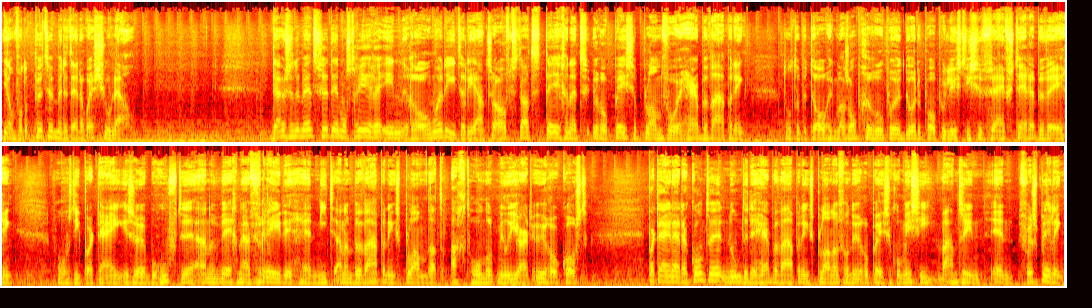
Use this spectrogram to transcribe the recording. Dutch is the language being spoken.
Jan van der Putten met het NOS-journaal. Duizenden mensen demonstreren in Rome, de Italiaanse hoofdstad... tegen het Europese plan voor herbewapening. Tot de betoging was opgeroepen door de populistische Vijf-Sterrenbeweging. Volgens die partij is er behoefte aan een weg naar vrede... en niet aan een bewapeningsplan dat 800 miljard euro kost. Partijleider Conte noemde de herbewapeningsplannen van de Europese Commissie... waanzin en verspilling.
